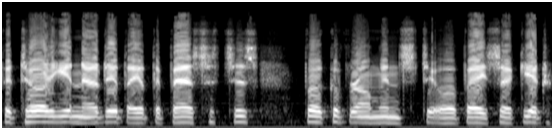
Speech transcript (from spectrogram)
Vitoria noted that the passages Book of Romans to obey secular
